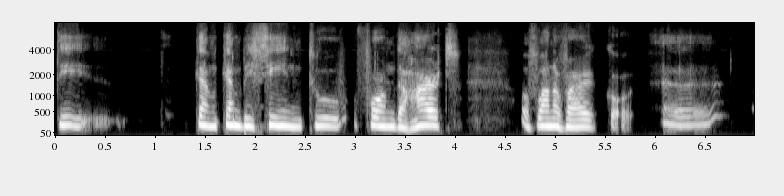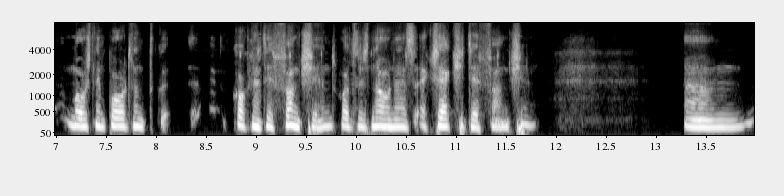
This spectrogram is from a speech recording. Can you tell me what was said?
the can can be seen to form the heart of one of our uh, most important cognitive functions, what is known as executive function. Um,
